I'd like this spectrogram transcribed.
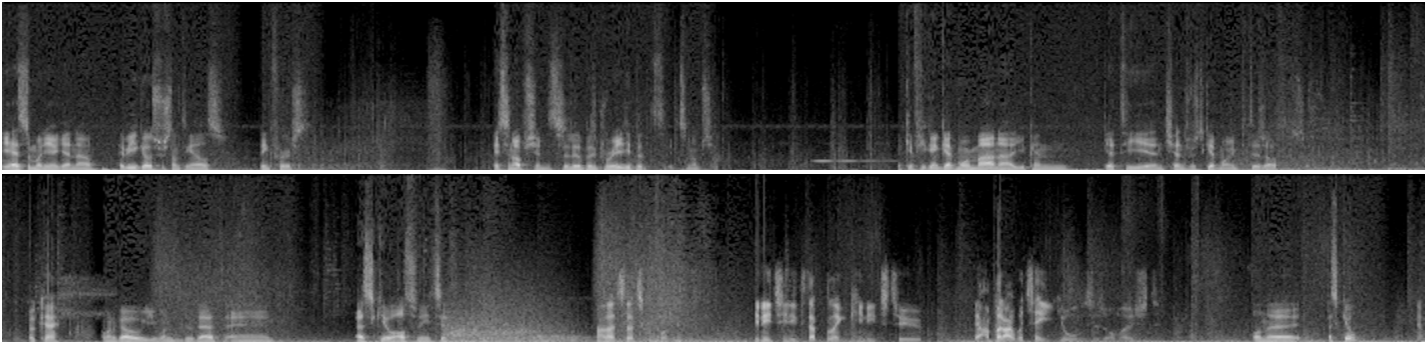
he has the money again now. Maybe he goes for something else. Think first. It's an option. It's a little bit greedy, but it's an option. Like if you can get more mana, you can get the enchantress to get more impetus off. So Okay. I want to go. You want to do that, and Eskill also needs it. Oh, that's that's good point. He needs he needs that blink. He needs to. Yeah, but I would say Eul's is almost. On a Eskill. Yep.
